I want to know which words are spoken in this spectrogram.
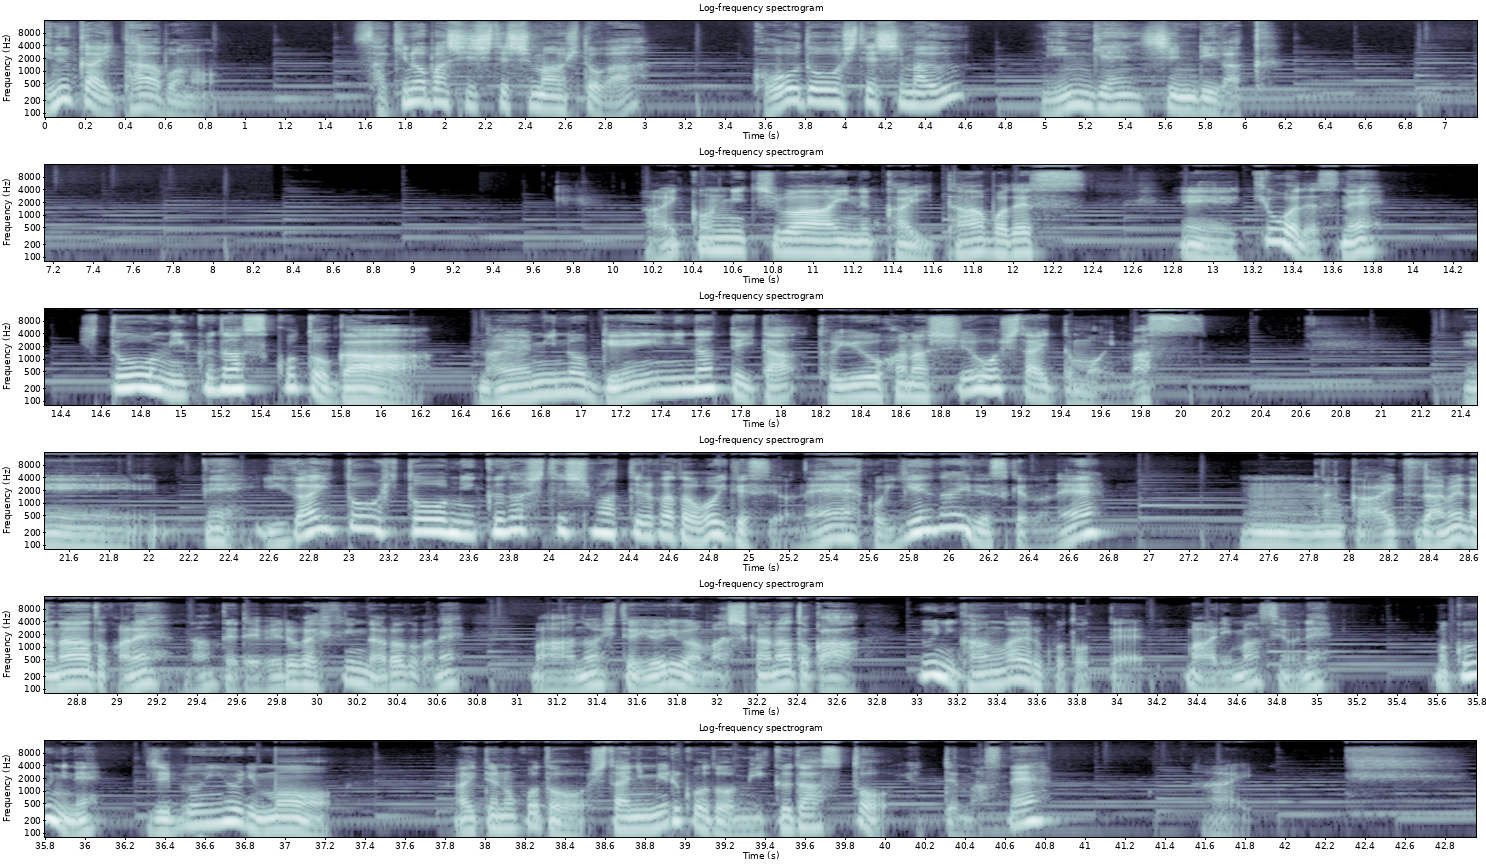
犬飼ターボの先延ばししてしまう人が行動してしまう人間心理学。はい、こんにちは。犬飼ターボです、えー、今日はですね、人を見下すことが悩みの原因になっていたというお話をしたいと思います。えー、ね、意外と人を見下してしまっている方多いですよね。こう言えないですけどね。うん、なんかあいつダメだなとかね、なんてレベルが低いんだろうとかね、まああの人よりはマシかなとか、いうふうに考えることって、まあありますよね。まあこういうふうにね、自分よりも相手のことを下に見ることを見下すと言ってますね。はい。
